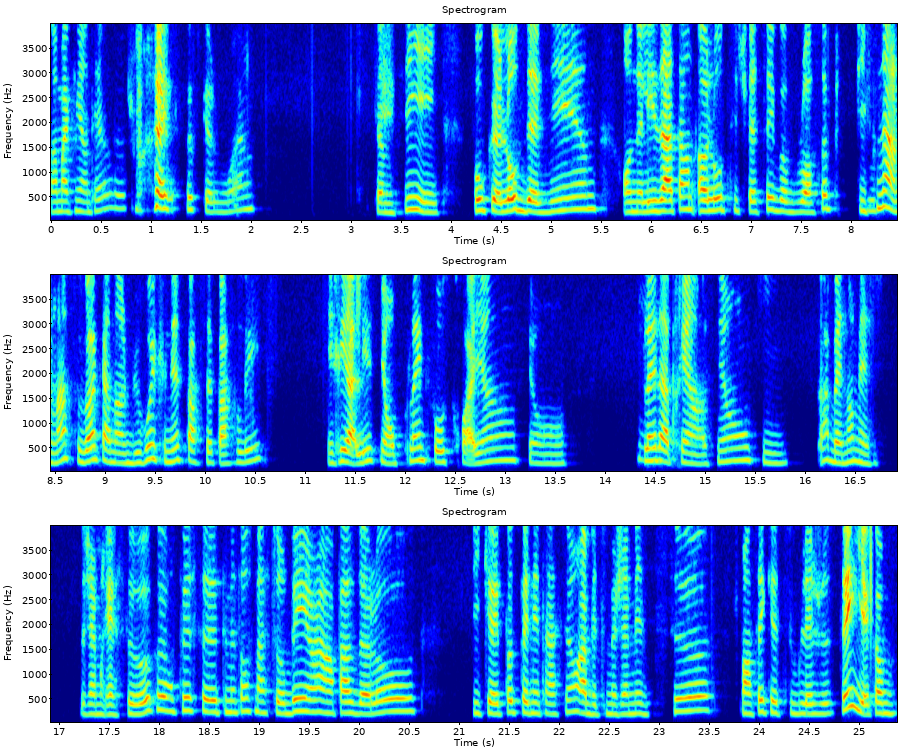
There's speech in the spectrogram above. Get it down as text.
dans ma clientèle. là. Je vois que c'est ce que je vois. comme si il faut que l'autre devine, on a les attentes. Ah, l'autre, si je fais ça, il va vouloir ça. Puis, puis finalement, souvent, quand dans le bureau, ils finissent par se parler, ils réalisent qu'ils ont plein de fausses croyances, qu'ils ont plein d'appréhensions, qui Ah ben non, mais j'aimerais ça, qu'on puisse, mettons, se masturber un en face de l'autre, puis qu'il n'y ait pas de pénétration. Ah ben tu m'as jamais dit ça. Je pensais que tu voulais juste. Tu sais, il y a comme.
